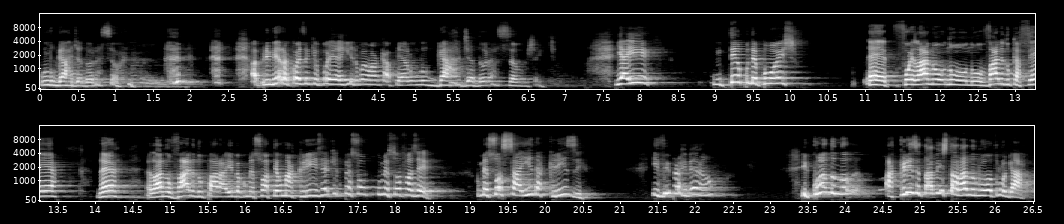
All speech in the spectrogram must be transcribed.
Um lugar de adoração. A primeira coisa que foi erguida foi uma capela, um lugar de adoração, gente. E aí, um tempo depois, é, foi lá no, no, no, Vale do Café, né? Lá no Vale do Paraíba começou a ter uma crise. Aí o que o pessoal começou a fazer? Começou a sair da crise e vir para Ribeirão. E quando a crise estava instalada no outro lugar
